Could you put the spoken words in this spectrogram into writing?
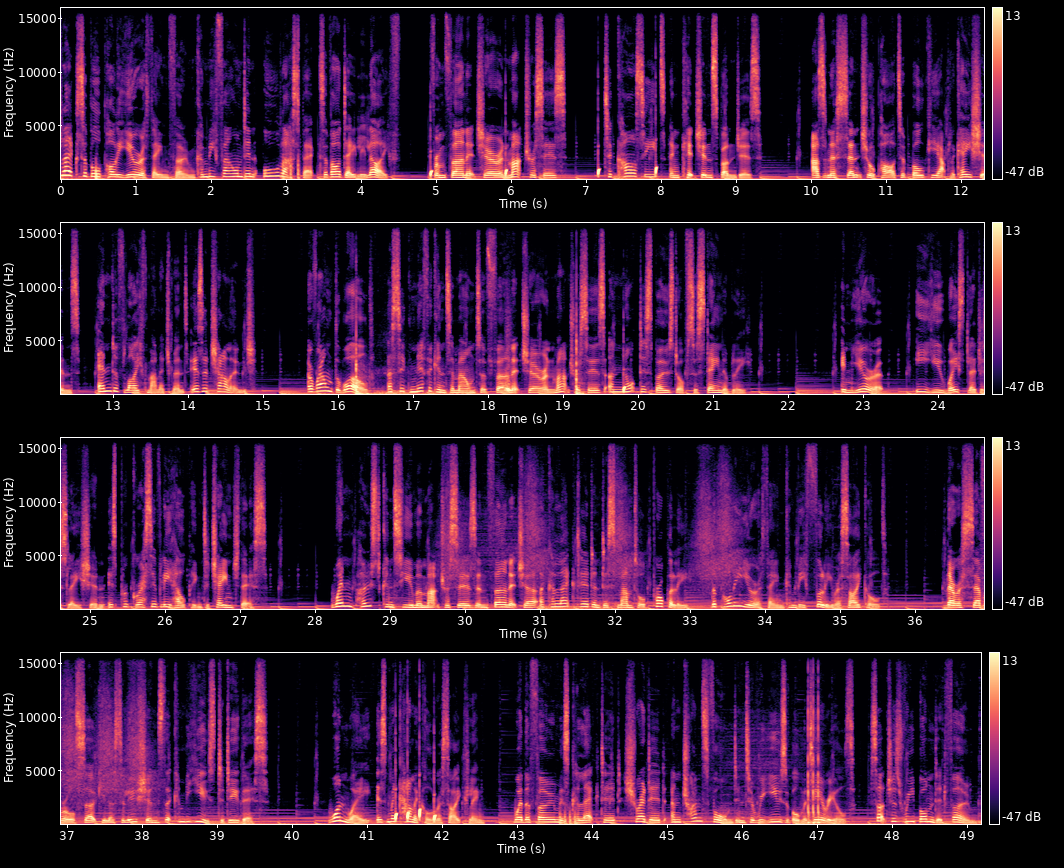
Flexible polyurethane foam can be found in all aspects of our daily life, from furniture and mattresses to car seats and kitchen sponges. As an essential part of bulky applications, end-of-life management is a challenge. Around the world, a significant amount of furniture and mattresses are not disposed of sustainably. In Europe, EU waste legislation is progressively helping to change this. When post-consumer mattresses and furniture are collected and dismantled properly, the polyurethane can be fully recycled. There are several circular solutions that can be used to do this. One way is mechanical recycling, where the foam is collected, shredded and transformed into reusable materials, such as rebonded foam.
